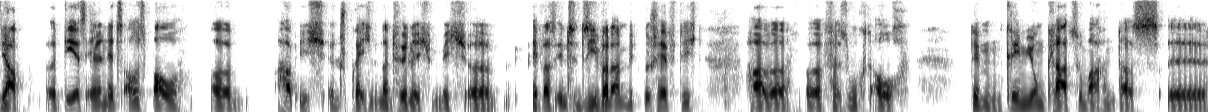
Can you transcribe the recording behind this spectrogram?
ja, äh, DSL-Netzausbau äh, habe ich entsprechend natürlich mich äh, etwas intensiver damit beschäftigt, habe äh, versucht auch dem Gremium klarzumachen, dass äh,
